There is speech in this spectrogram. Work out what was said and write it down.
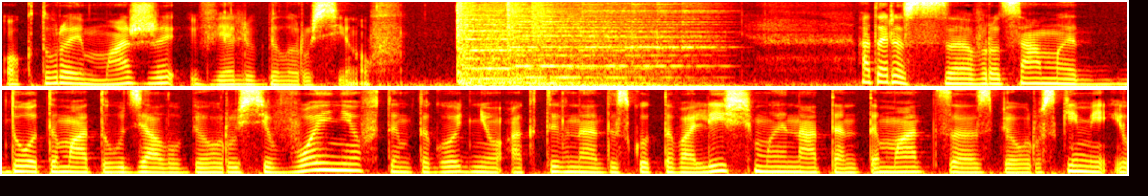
o której marzy wielu Białorusinów. A teraz wracamy do tematu udziału Białorusi w wojnie. W tym tygodniu aktywnie dyskutowaliśmy na ten temat z białoruskimi i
